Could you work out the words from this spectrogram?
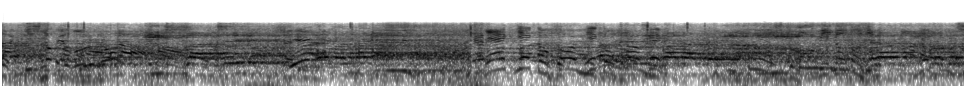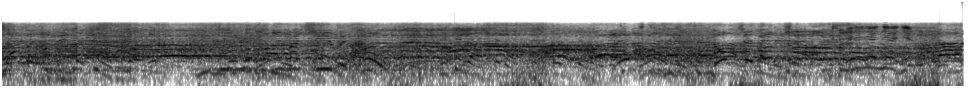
Tak, nisko biorą. Nie, nie kontrol, nie kontrol. Pół minuty. Nie ma siły, tu. Dobrze, dobrze. Nie, nie, nie, nie. Tak,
